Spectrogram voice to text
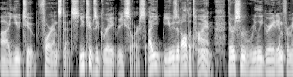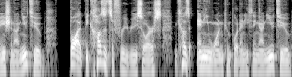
uh, YouTube, for instance. YouTube's a great resource. I use it all the time. There's some really great information on YouTube, but because it's a free resource, because anyone can put anything on YouTube,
